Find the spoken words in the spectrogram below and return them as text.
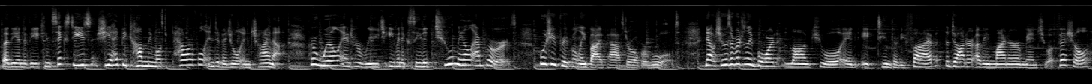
By the end of the 1860s, she had become the most powerful individual in China. Her will and her reach even exceeded two male emperors, who she frequently bypassed bypassed or overruled. Now, she was originally born Lan Kuo in 1835, the daughter of a minor Manchu official,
